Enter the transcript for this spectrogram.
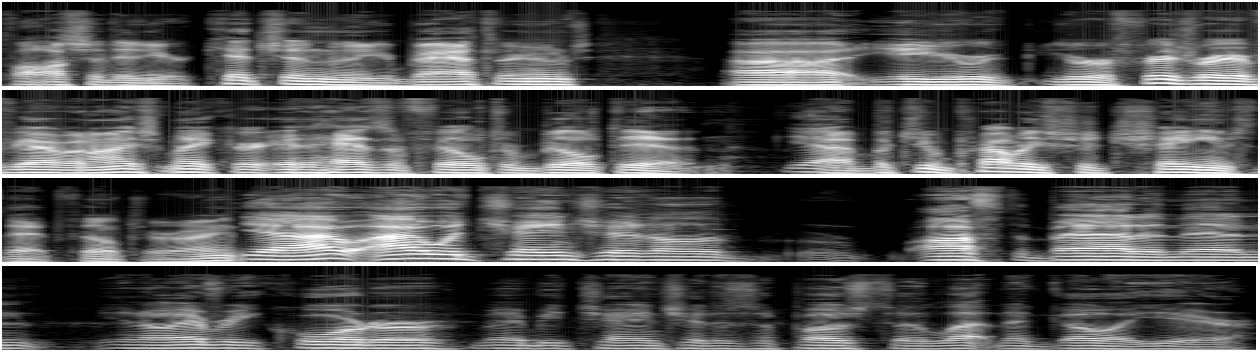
faucet in your kitchen and your bathrooms. Uh, your your refrigerator, if you have an ice maker, it has a filter built in. Yeah, uh, but you probably should change that filter, right? Yeah, I, I would change it uh, off the bat, and then you know every quarter maybe change it as opposed to letting it go a year.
